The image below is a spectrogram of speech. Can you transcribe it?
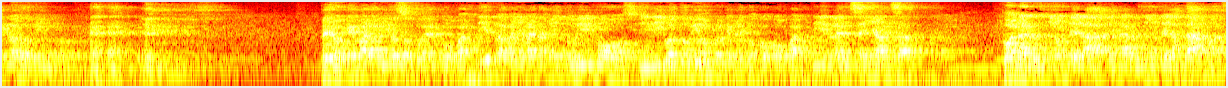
ir los domingos. pero qué maravilloso poder compartir. La mañana también tuvimos, y digo tuvimos porque me tocó compartir la enseñanza con la reunión de la, en la reunión de las damas.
